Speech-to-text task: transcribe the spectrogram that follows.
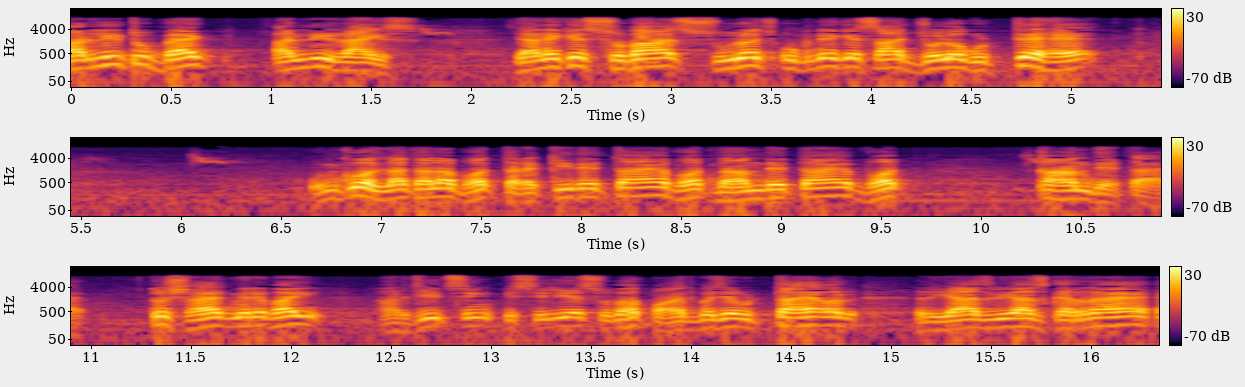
early to bed early rise यानी कि सुबह सूरज उगने के साथ जो लोग उठते हैं, उनको अल्लाह ताला बहुत तरक्की देता है, बहुत नाम देता है, बहुत काम देता है। तो शायद मेरे भाई हरजीत सिंह इसीलिए सुबह पाँच बजे उठता है और रियाज वियाज कर रहा है।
